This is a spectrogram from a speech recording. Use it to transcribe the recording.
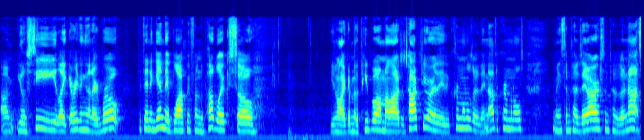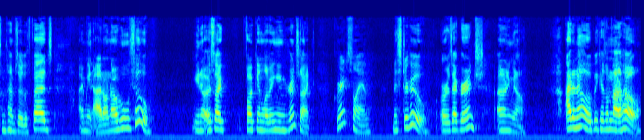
um, you'll see like everything that I wrote. But then again, they block me from the public. So, you know, like I'm the people I'm allowed to talk to. Are they the criminals? Are they not the criminals? I mean, sometimes they are, sometimes they're not. Sometimes they're the feds. I mean, I don't know who's who. You know, it's like fucking living in Grinchland. Grinchland, Mr. Who, or is that Grinch? I don't even know. I don't know because I'm not a hoe.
